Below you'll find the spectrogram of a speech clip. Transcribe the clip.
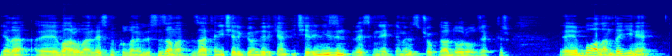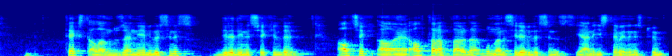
Ya da e, var olan resmi kullanabilirsiniz ama zaten içerik gönderirken içeriğinizin resmini eklemeniz çok daha doğru olacaktır. Bu alanda yine text alanı düzenleyebilirsiniz dilediğiniz şekilde. Alt, çek, alt taraflarda bunları silebilirsiniz. Yani istemediğiniz tüm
